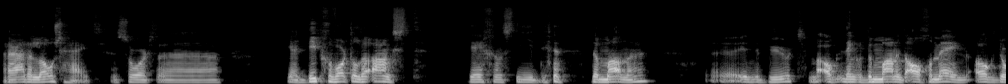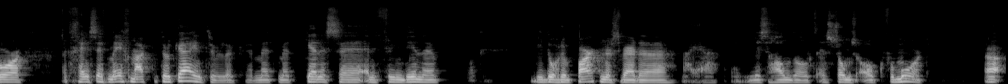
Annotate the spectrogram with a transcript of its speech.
radeloosheid. Een soort eh, ja, diep gewortelde angst. Jegens die, de, de mannen eh, in de buurt. Maar ook, ik denk ook de man in het algemeen. Ook door hetgeen ze heeft meegemaakt in Turkije natuurlijk. Met, met kennissen en vriendinnen. Die door hun partners werden nou ja, mishandeld en soms ook vermoord. Ja.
